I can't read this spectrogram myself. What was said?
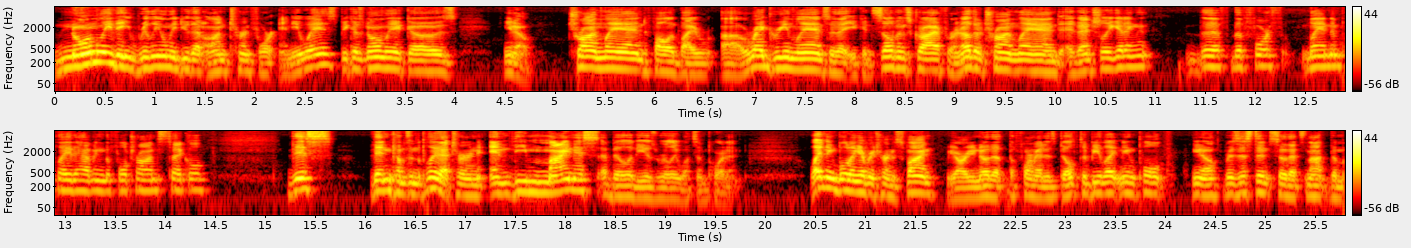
normally they really only do that on turn four, anyways, because normally it goes, you know, Tron land followed by uh, red green land, so that you can Sylvan Scry for another Tron land, eventually getting the the fourth land in play to having the full Tron cycle. This then comes into play that turn, and the minus ability is really what's important. Lightning bolting every turn is fine. We already know that the format is built to be lightning bolt, you know, resistant, so that's not the,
